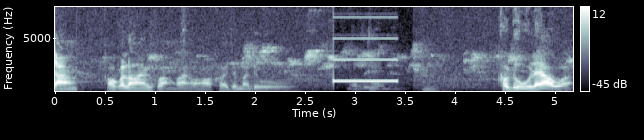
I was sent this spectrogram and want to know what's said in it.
จังเขาก็เล่าให้ฟังว่าอ๋อเขาจะมาดูเขาดูแล้วอะ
